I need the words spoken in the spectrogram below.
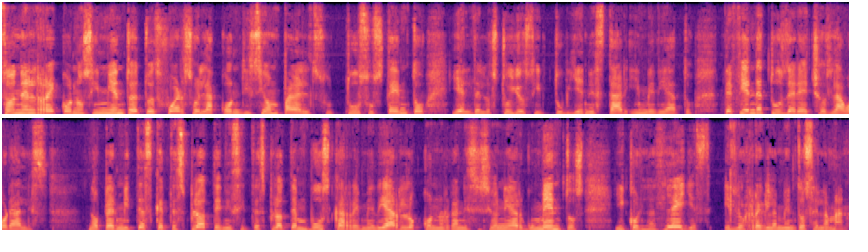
son el reconocimiento de tu esfuerzo y la condición para el, tu sustento y el de los tuyos y tu bienestar inmediato. Defiende tus derechos laborales. No permites que te exploten y si te exploten busca remediarlo con organización y argumentos y con las leyes y los reglamentos en la mano.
